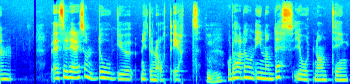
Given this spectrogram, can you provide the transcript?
Um, Estrid Eriksson dog ju 1981. Mm. Och då hade hon innan dess gjort någonting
